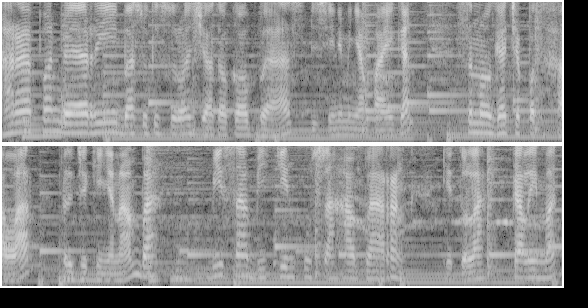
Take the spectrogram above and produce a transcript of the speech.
Harapan dari Basuki Surojo atau Kobas di sini menyampaikan semoga cepat halal, rezekinya nambah, bisa bikin usaha bareng. Itulah kalimat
